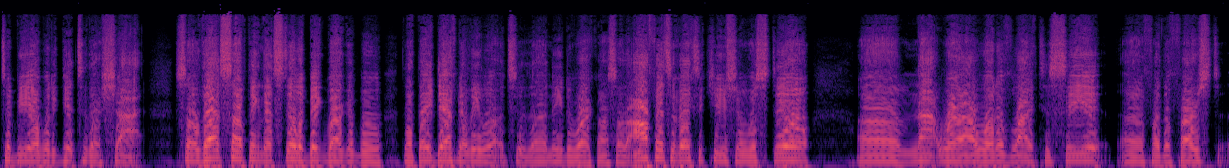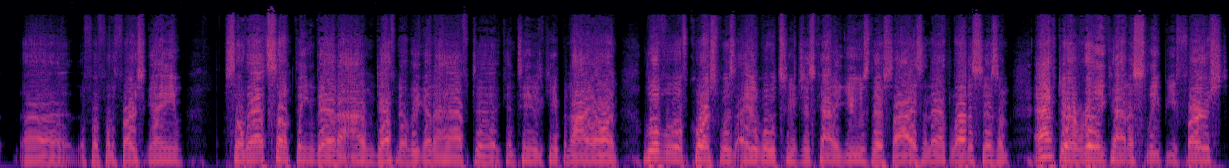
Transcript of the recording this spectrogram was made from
to be able to get to their shot. So that's something that's still a big bugaboo that they definitely uh, need to work on. So the offensive execution was still um, not where I would have liked to see it uh, for the first uh, for, for the first game. So that's something that I'm definitely going to have to continue to keep an eye on. Louisville, of course, was able to just kind of use their size and athleticism after a really kind of sleepy first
